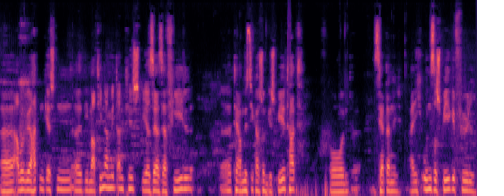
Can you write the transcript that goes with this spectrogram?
Äh, aber wir hatten gestern äh, die Martina mit am Tisch, die ja sehr, sehr viel äh, Terra Mystica schon gespielt hat. Und äh, sie hat dann eigentlich unser Spielgefühl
